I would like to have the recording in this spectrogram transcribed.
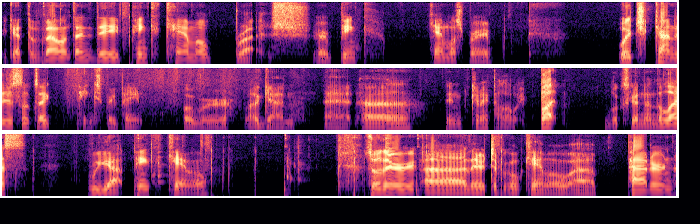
We got the Valentine's Day pink camo brush, or pink camo spray, which kind of just looks like pink spray paint over again that uh didn't connect all the way, but looks good nonetheless. We got pink camo. So they're uh, their typical camo uh, pattern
